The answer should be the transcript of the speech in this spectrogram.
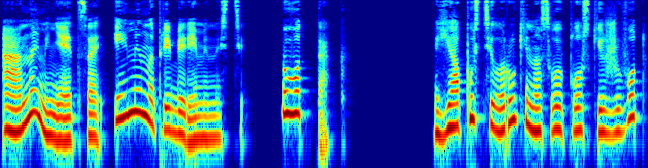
А она меняется именно при беременности. Вот так. Я опустила руки на свой плоский живот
